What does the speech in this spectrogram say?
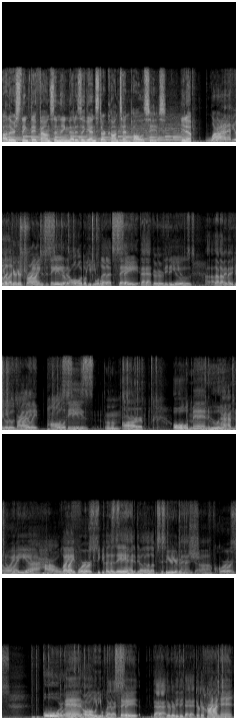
Others think they found something that is against our content policies. Why do I feel like you're trying to say that all the people that say that their videos, uh, that my videos violate policies, um, are old men who have no idea how life works because they had developed severe dementia, of course. Or and all the people that say that their that their content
